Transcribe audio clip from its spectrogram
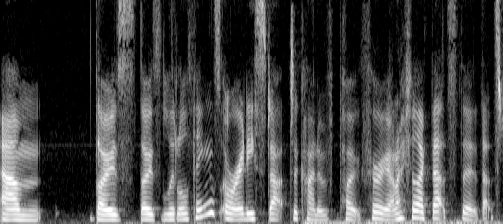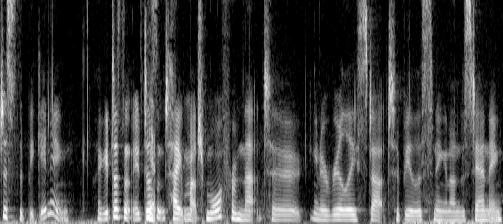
um, those those little things already start to kind of poke through, and I feel like that's the that's just the beginning. Like it doesn't it doesn't take much more from that to you know really start to be listening and understanding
